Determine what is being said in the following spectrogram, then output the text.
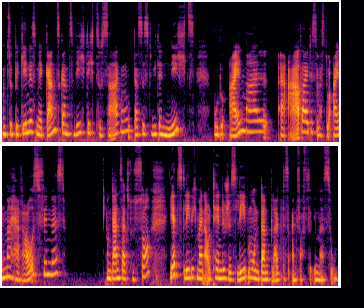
und zu Beginn ist mir ganz, ganz wichtig zu sagen, das ist wieder nichts, wo du einmal erarbeitest, was du einmal herausfindest und dann sagst du, so, jetzt lebe ich mein authentisches Leben und dann bleibt es einfach für immer so.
